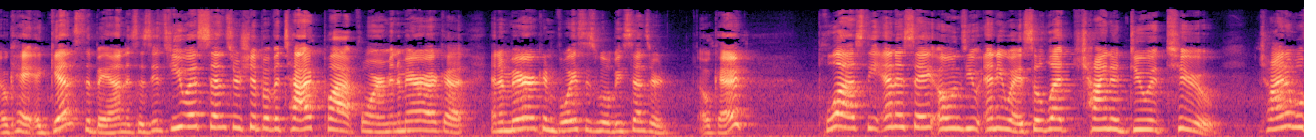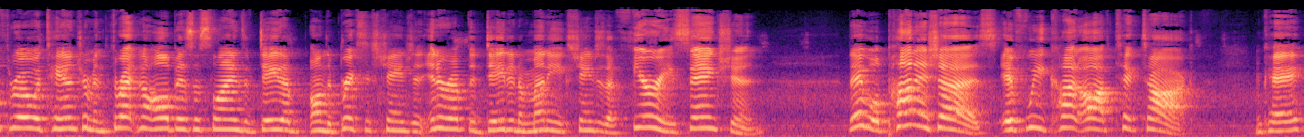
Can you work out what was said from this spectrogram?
okay, against the ban, it says it's U.S. censorship of a tech platform in America, and American voices will be censored. Okay. Plus, the NSA owns you anyway, so let China do it too. China will throw a tantrum and threaten all business lines of data on the BRICS exchange and interrupt the data to money exchanges as a fury sanction. They will punish us if we cut off TikTok. Okay?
